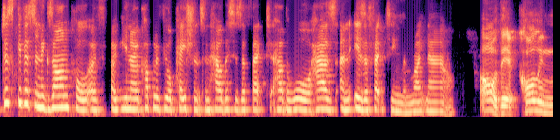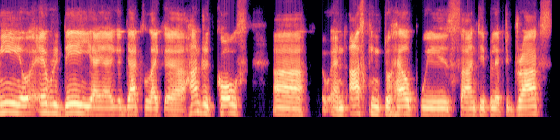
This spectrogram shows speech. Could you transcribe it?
just give us an example of, of, you know a couple of your patients and how this is affect how the war has and is affecting them right now. Oh, they're calling me every day. I, I got like a hundred calls. Uh, and asking to help with anti-epileptic drugs.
